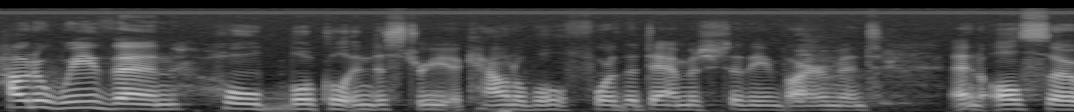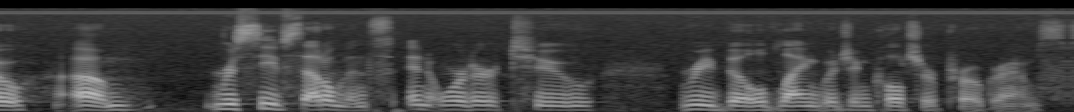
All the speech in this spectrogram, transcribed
how do we then hold local industry accountable for the damage to the environment and also um, receive settlements in order to rebuild language and culture programs?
